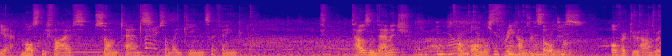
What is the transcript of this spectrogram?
Yeah, mostly fives, some tens, some 18s, I think. 1000 damage from almost capture point is 300 soldiers, over 200.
